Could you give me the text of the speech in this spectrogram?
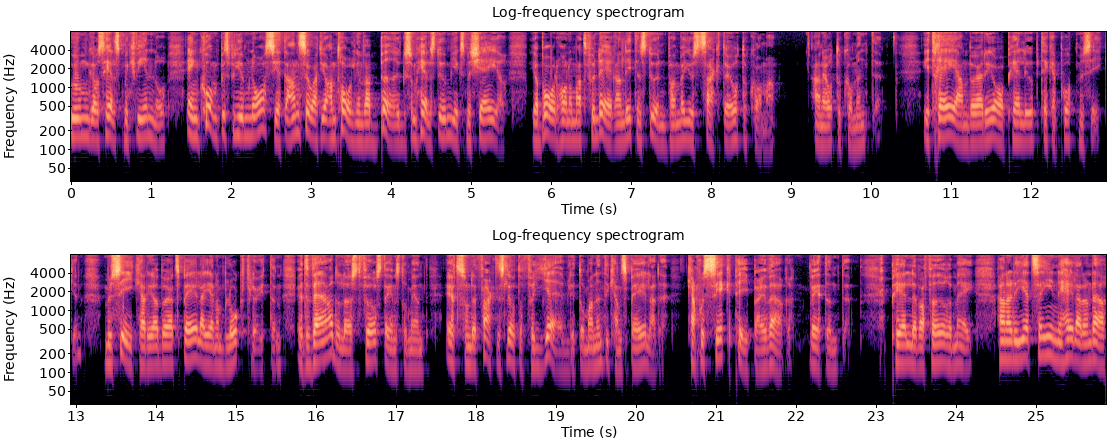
Umgås helst med kvinnor. En kompis på gymnasiet ansåg att jag antagligen var bög som helst umgicks med tjejer. Jag bad honom att fundera en liten stund på vad jag just sagt och återkomma. Han återkom inte. I trean började jag och Pelle upptäcka popmusiken. Musik hade jag börjat spela genom blockflöjten. Ett värdelöst första instrument eftersom det faktiskt låter för jävligt om man inte kan spela det. Kanske säckpipa är värre, vet inte. Pelle var före mig. Han hade gett sig in i hela den där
